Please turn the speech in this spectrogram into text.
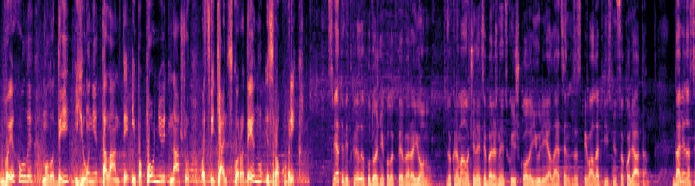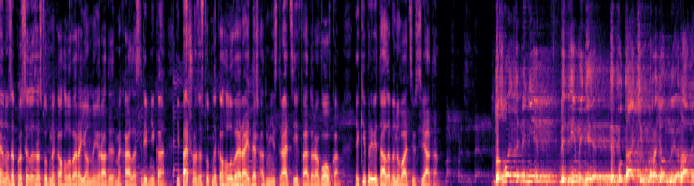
виховали молоді юні таланти і поповнюють нашу освітянську родину із року в рік. Свято відкрили художні колективи району. Зокрема, учениця Бережницької школи Юлія Лецин заспівала пісню Соколята. Далі на сцену запросили заступника голови районної ради Михайла Срібніка і першого заступника голови райдержадміністрації Федора Вовка, які привітали винуватців свята. Дозвольте мені від імені депутатів районної ради,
